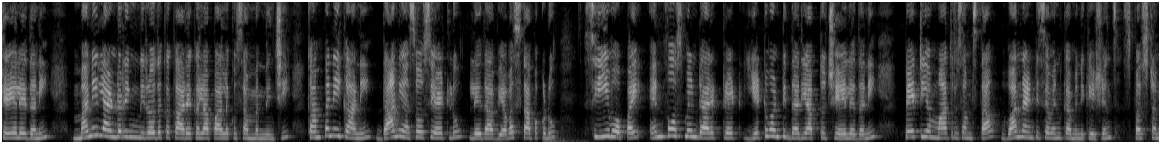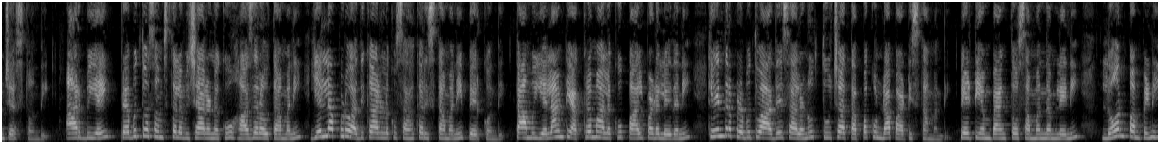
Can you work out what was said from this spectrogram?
చేయలేదని మనీ లాండరింగ్ నిరోధక కార్యకలాపాలకు సంబంధించి కంపెనీ కానీ దాని అసోసియేట్లు లేదా వ్యవస్థాపకుడు సీఈఓపై ఎన్ఫోర్స్మెంట్ డైరెక్టరేట్ ఎటువంటి దర్యాప్తు చేయలేదని పేటీఎం మాతృ సంస్థ వన్ నైన్టీ సెవెన్ కమ్యూనికేషన్స్ స్పష్టం చేస్తోంది. ఆర్బీఐ ప్రభుత్వ సంస్థల విచారణకు హాజరవుతామని ఎల్లప్పుడూ అధికారులకు సహకరిస్తామని పేర్కొంది. తాము ఎలాంటి అక్రమాలకు పాల్పడలేదని కేంద్ర ప్రభుత్వ ఆదేశాలను తూచా తప్పకుండా పాటిస్తామంది. పేటీఎం బ్యాంక్తో సంబంధం లేని లోన్ పంపిణీ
